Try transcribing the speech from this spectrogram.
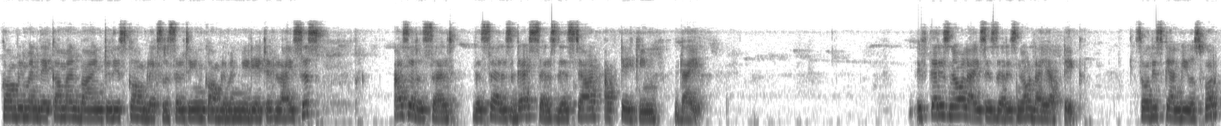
Complement, they come and bind to this complex resulting in complement-mediated lysis. As a result, the cells, dead cells, they start uptaking dye. If there is no lysis, there is no dye uptake. So this can be used for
